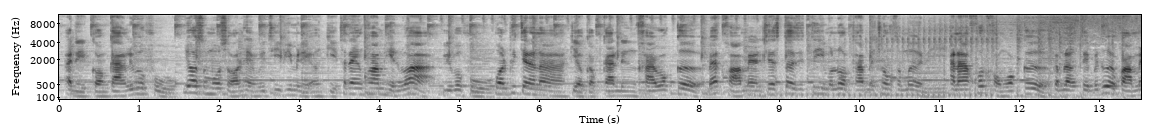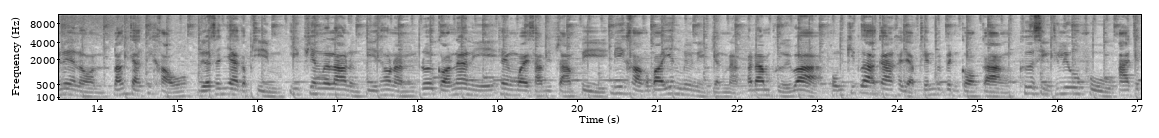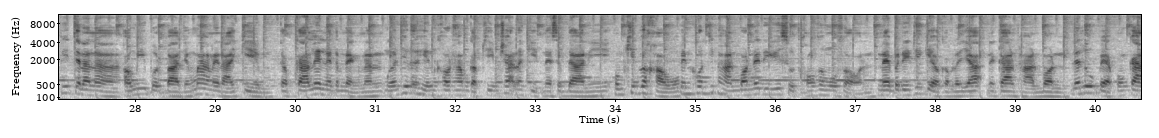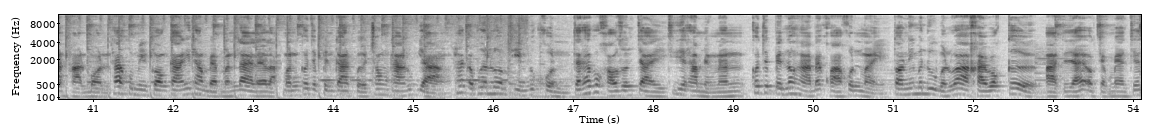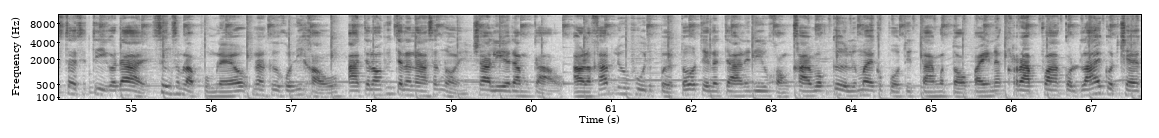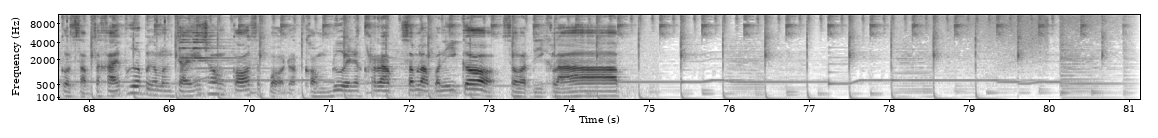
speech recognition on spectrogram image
อดีตกองกลางลิเวอร์พูลยอดสโมสรแห่งเวทีพรีเมียร์ลีกอังกฤษ แสดงความเห็นว่าลิเวอร์พูลควรพิจารณาเกี่ยวกับการดึงคายวอลเกอร์แบ็คขวาแมนเชสเตอร์ซิตี้มาร่วมทัพในช่วงซัมเมอร์นี้ อนาคตของวอลเกอร์กำลังเต็มไปด้วยความไม่แน่นอน หลังจากที่เขาเหลือสัญญากับทีม อีกเพียงราวๆหนึ่งปีเท่านั้น โดยก่อนหน้านี้แข่งวัย 33 ปี มีข่าวกับบาเยิร์นมิวนิกอย่างหนัก อดัมเผยว่า ผมคิดว่าการขยับเทนไปเป็นกองกลาง คือสิ่งที่ลิเวอร์พูลอาจจะพิจารณาเขามีบทบาทอย่างมากในหลายเกมกับการเล่นในตำแหน่งนั้น เหมือนที่เราเห็นเขาทำกับทีมชาติอังกฤษในสัปดาห์นี้ ผมคิดว่าเขาเป็นคนที่ผ่านบอลได้ดีที่สุดของสโมสร ในประเด็นที่เกี่ยวกับระยะในการผ่านบอลและรูปแบบของการผ่านบอล ถ้าคุณมีกองกลางที่ทำแบบนั้นได้แล้วล่ะ มันก็จะเป็นการเปิดช่องทางทุกอย่าง ให้กับเพื่อนร่วมทีมทุกคน แต่ถ้าพวกเขาสนใจที่จะทำอย่างนั้น ก็จะเป็นต้องหาแบ็คขวาคนใหม่ ตอนนี้มันดูเหมือนว่าคายวอลเกอร์อาจจะย้ายออกจากแมนเชสเตอร์ซิตี้ก็ได้ ซึ่งสำหรับผมแล้วนั่นคือคนที่เขาอาจจะลองพิจารณาสักหน่อย ชาเลียดำกล่าว เอาละครับลิเวอร์พูลจะเปิดโต๊ะเจรจาในดีลของคายวอลเกอร์หรือไม่ก็โปรดติดตามกันต่อไปนะครับ ฝากกดไลค์กดแชร์กด Subscribe เพื่อเป็นกำลังใจให้ช่อง g o s p o r t c o m ด้วยนะครับสำหรับวันนี้ก็สวัสดีครับ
